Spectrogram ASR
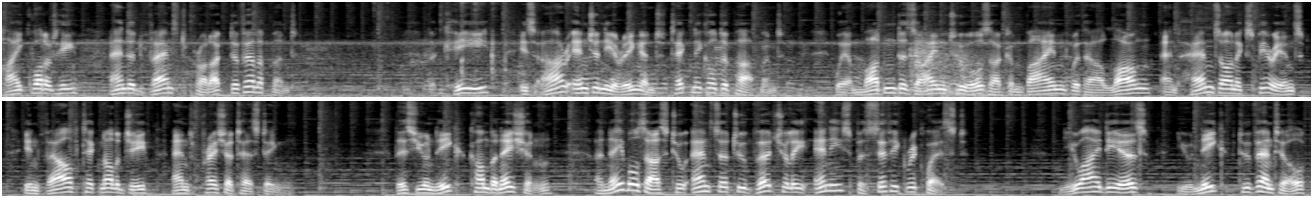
high quality and advanced product development? The key is our engineering and technical department, where modern design tools are combined with our long and hands-on experience in valve technology and pressure testing. This unique combination enables us to answer to virtually any specific request. New ideas, unique to Ventil,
